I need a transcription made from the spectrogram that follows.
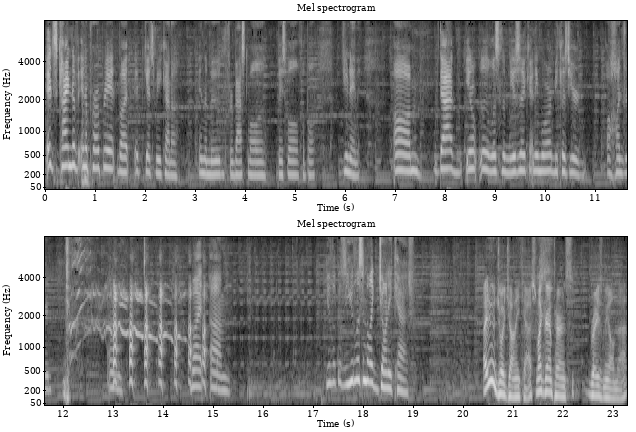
It's kind of inappropriate, but it gets me kind of in the mood for basketball, baseball, football, you name it. Um, Dad, you don't really listen to music anymore because you're a hundred. um, but um, you look you listen to like Johnny Cash. i do enjoy johnny cash my grandparents raised me on that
